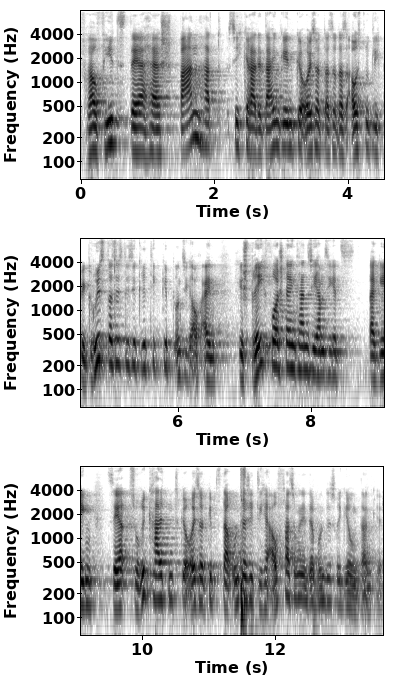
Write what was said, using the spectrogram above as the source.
Frau Fietz, der Herr Spahn hat sich gerade dahingehend geäußert, dass er das ausdrücklich begrüßt, dass es diese Kritik gibt und sich auch ein Gespräch vorstellen kann. Sie haben sich jetzt dagegen sehr zurückhaltend geäußert. Gibt es da unterschiedliche Auffassungen in der Bundesregierung? Danke.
